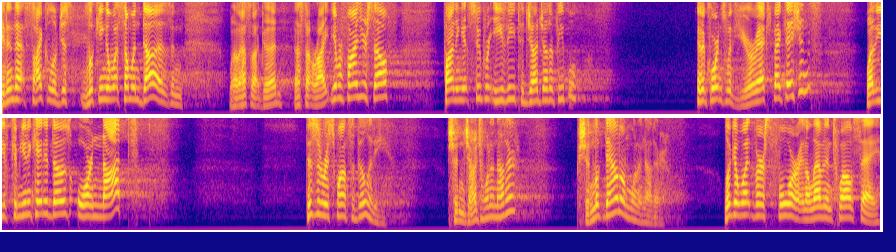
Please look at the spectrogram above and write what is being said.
Get in that cycle of just looking at what someone does and, well, that's not good. That's not right. You ever find yourself finding it super easy to judge other people? in accordance with your expectations, whether you've communicated those or not. This is a responsibility. We Shouldn't judge one another. We shouldn't look down on one another. Look at what verse 4 and 11 and 12 say.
